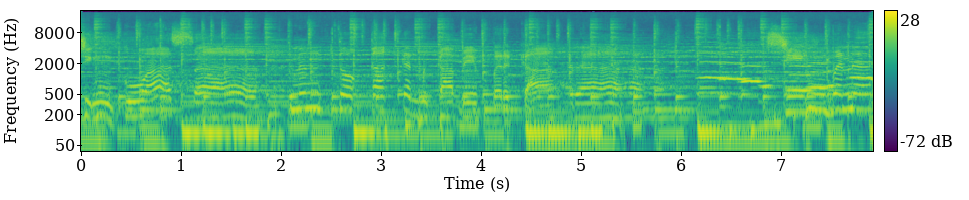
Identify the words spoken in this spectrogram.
sing kuasa nentukaken kabeh perkara. Sing bener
